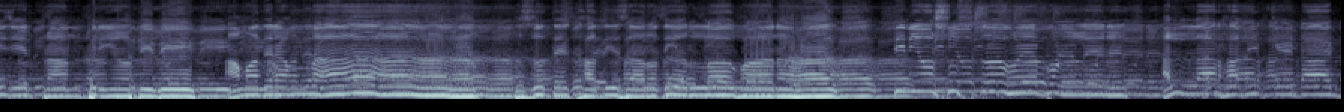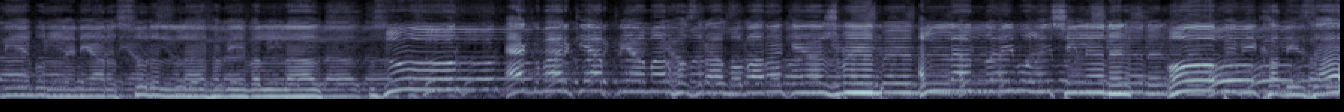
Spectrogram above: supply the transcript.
নবীজির প্রাণ প্রিয় বিবি আমাদের আম্মা হযরতে খাদিজা রাদিয়াল্লাহু আনহা তিনি অসুস্থ হয়ে পড়লেন আল্লাহর হাবিবকে ডাক দিয়ে বললেন ইয়া রাসূলুল্লাহ হাবিবাল্লাহ হুজুর একবার কি আপনি আমার হুজরা মোবারকে আসবেন? আল্লাহর নবী বলেছিলেন ও বিবি খাদিজা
